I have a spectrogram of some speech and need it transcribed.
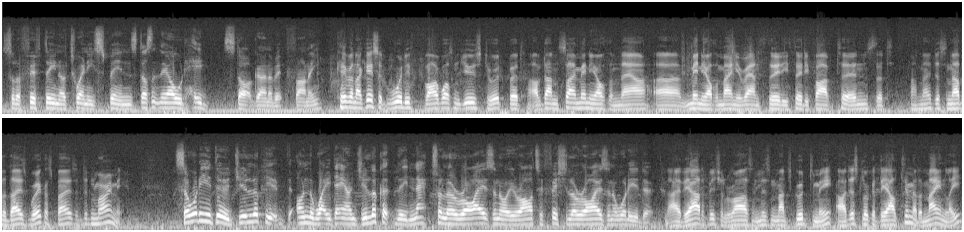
sort of 15 or 20 spins? Doesn't the old head start going a bit funny? Kevin, I guess it would if I wasn't used to it, but I've done so many of them now, uh, many of them only around 30, 35 turns, that, I don't know, just another day's work, I suppose. It didn't worry me. So what do you do? Do you look at, on the way down, do you look at the natural horizon or your artificial horizon, or what do you do? No, the artificial horizon isn't much good to me. I just look at the altimeter mainly,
